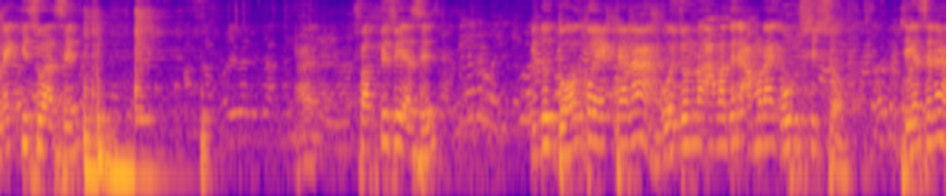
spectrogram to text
অনেক কিছু আছে। সব কিছুই আছে। কিন্তু দল তো একটা না, ওই জন্য আমাদের, আমরা গরু শিষ্য ঠিক আছে না?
